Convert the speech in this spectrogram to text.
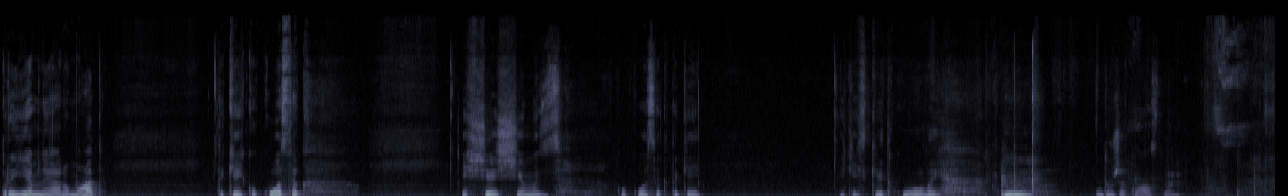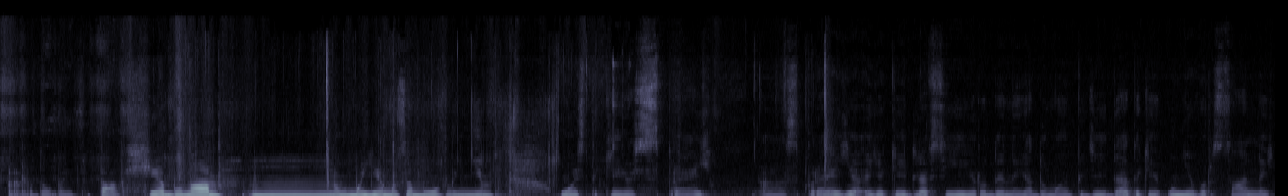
Приємний аромат. Такий кокосик. І ще з чимось кокосик такий, якийсь квітковий. Дуже класний. Подобається. Так, ще була в моєму замовленні ось такий ось спрей. Е, Спрей, який для всієї родини, я думаю, підійде. Такий універсальний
